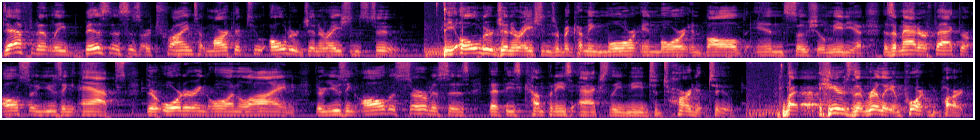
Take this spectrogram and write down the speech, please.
Definitely businesses are trying to market to older generations too. The older generations are becoming more and more involved in social media. As a matter of fact they're also using apps. They're ordering online. They're using all the services that these companies actually need to target to. But here's the really important part.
